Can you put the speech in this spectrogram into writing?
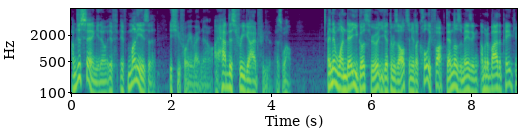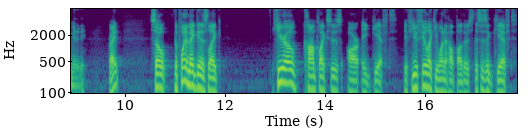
I'm just saying, you know, if, if money is an issue for you right now, I have this free guide for you as well. And then one day you go through it, you get the results, and you're like, holy fuck, Denmo's amazing. I'm gonna buy the paid community, right? So the point I'm making is like, Hero complexes are a gift. If you feel like you want to help others, this is a gift.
